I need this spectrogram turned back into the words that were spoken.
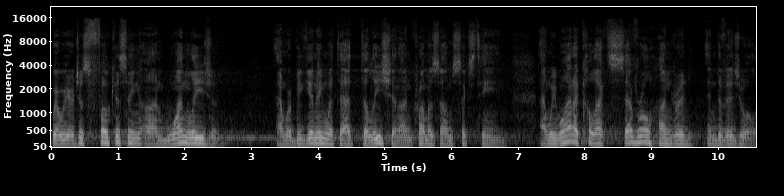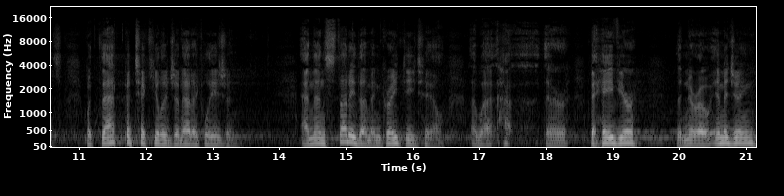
where we are just focusing on one lesion and we're beginning with that deletion on chromosome 16. And we want to collect several hundred individuals with that particular genetic lesion and then study them in great detail their behavior, the neuroimaging,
